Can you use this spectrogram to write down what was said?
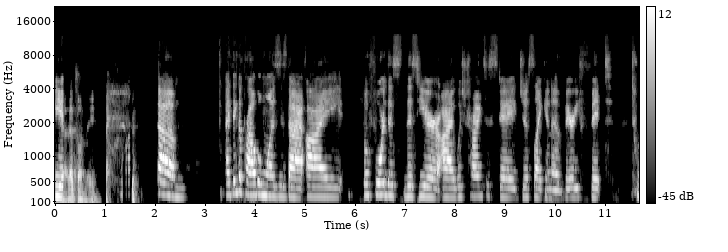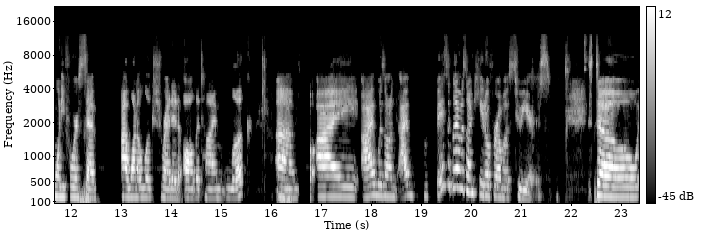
Yeah. yeah, that's on me. um i think the problem was is that i before this this year i was trying to stay just like in a very fit 24 7 i want to look shredded all the time look um so i i was on i basically i was on keto for almost two years so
